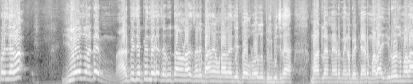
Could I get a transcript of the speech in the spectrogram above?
ప్రజలారా. ఈరోజు అంటే ఆర్పి చెప్పిందే జరుగుతూ ఉన్నది సరే బాగానే ఉండాలని చెప్పి ఒక రోజు పిలిపించిన మాట్లాడినాడు మింగపెట్టినాడు మళ్ళా ఈరోజు మళ్ళా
